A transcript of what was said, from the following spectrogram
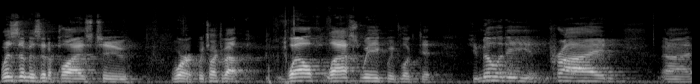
Wisdom as it applies to work. We talked about wealth last week. We've looked at humility and pride. Uh,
